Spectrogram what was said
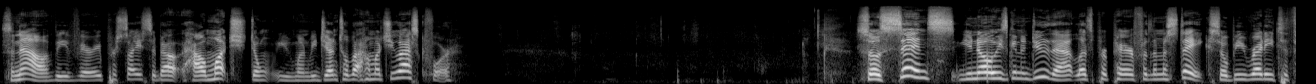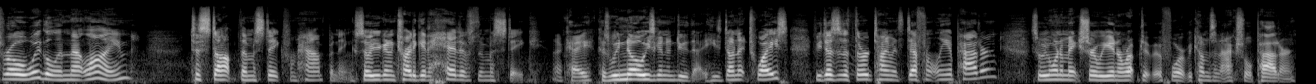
So now be very precise about how much. Don't you want to be gentle about how much you ask for. So since you know he's going to do that, let's prepare for the mistake. So be ready to throw a wiggle in that line to stop the mistake from happening. So you're going to try to get ahead of the mistake, okay? Because we know he's going to do that. He's done it twice. If he does it a third time, it's definitely a pattern. So we want to make sure we interrupt it before it becomes an actual pattern.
